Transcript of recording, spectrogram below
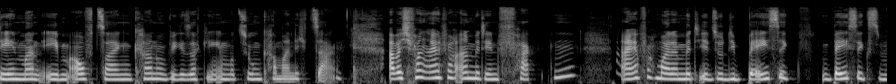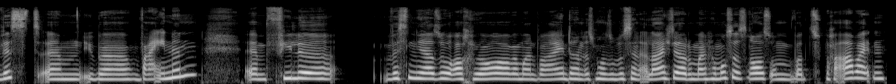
den man eben aufzeigen kann. Und wie gesagt, gegen Emotionen kann man nichts sagen. Aber ich fange einfach an mit den Fakten. Einfach mal, damit ihr so die Basic, Basics wisst ähm, über Weinen. Ähm, viele wissen ja so, ach ja, wenn man weint, dann ist man so ein bisschen erleichtert und manchmal muss es raus, um was zu bearbeiten.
